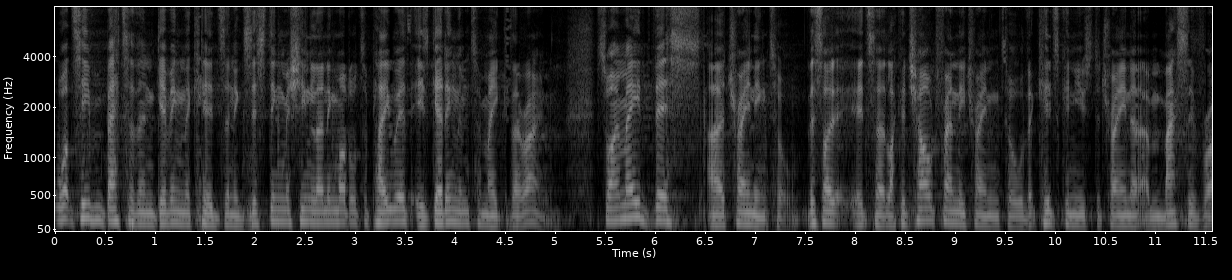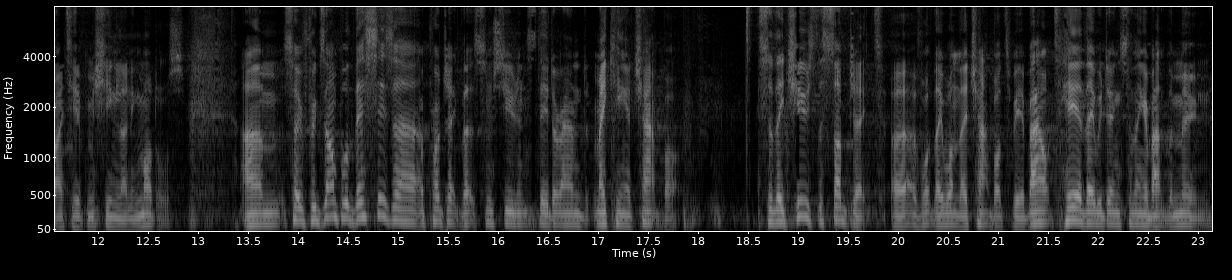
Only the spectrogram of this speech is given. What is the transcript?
what's even better than giving the kids an existing machine learning model to play with is getting them to make their own. So I made this uh, training tool. This, uh, it's a, like a child-friendly training tool that kids can use to train a, a massive variety of machine learning models. Um, so for example, this is a, a, project that some students did around making a chatbot. So they choose the subject uh, of what they want their chatbot to be about. Here they were doing something about the moon.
